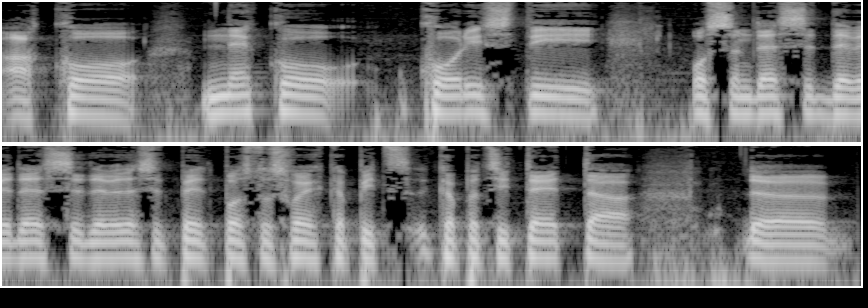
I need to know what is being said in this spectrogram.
ako neko koristi 80, 90, 95% svojih kapaciteta uh,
